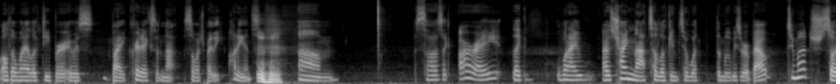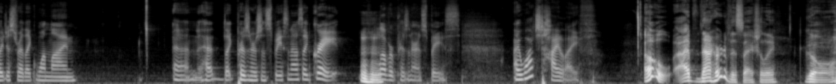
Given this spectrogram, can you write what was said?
Although when I looked deeper, it was by critics and not so much by the audience. Mm-hmm. Um, so I was like, all right. Like when I I was trying not to look into what the movies were about too much, so I just read like one line, and it had like prisoners in space, and I was like, great, Mm-hmm. love a prisoner in space. I watched High Life. Oh, I've not heard of this actually. Go.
